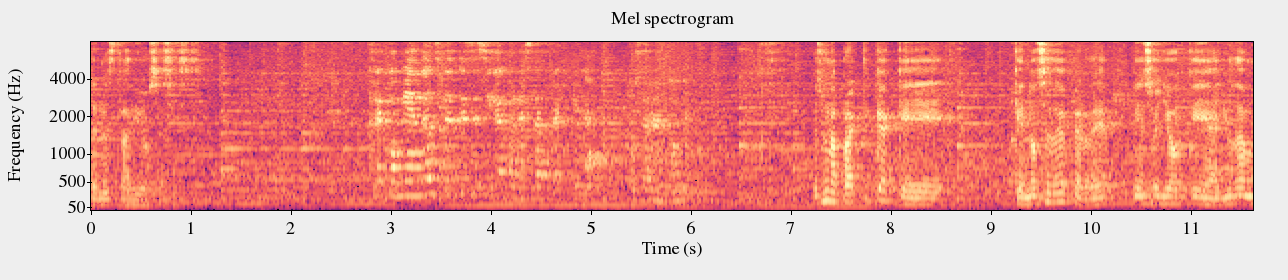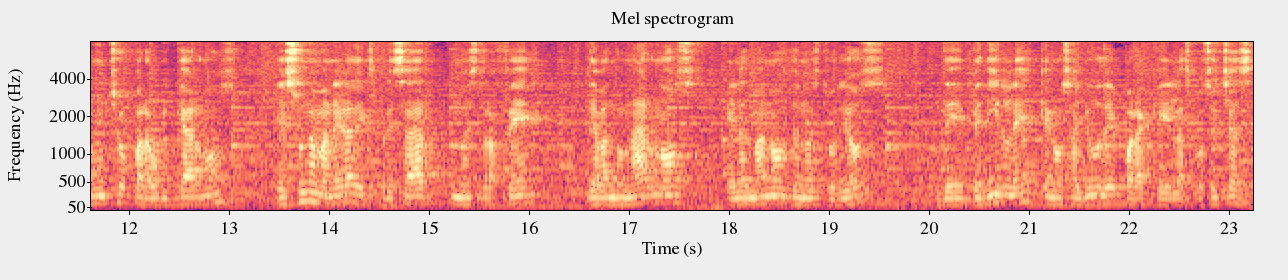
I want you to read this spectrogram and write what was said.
de nuestra diócesis. ¿Recomienda usted que se siga con esta práctica? ¿O se recomienda? Es una práctica que, que no se debe perder, pienso yo que ayuda mucho para ubicarnos, es una manera de expresar nuestra fe, de abandonarnos en las manos de nuestro Dios, de pedirle que nos ayude para que las cosechas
